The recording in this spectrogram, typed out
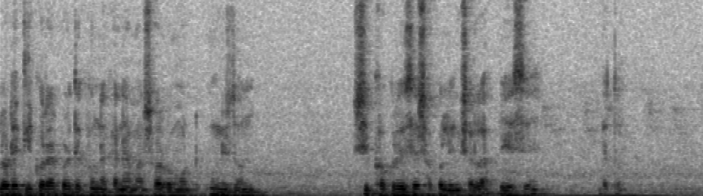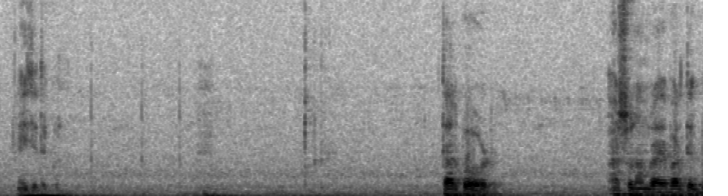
লোডে ক্লিক করার পরে দেখুন, এখানে আমার সর্বমোট উনিশ জন শিক্ষক রয়েছে, সকল ইনশাল্লাহ পেয়েছে বেতন। এই যে দেখুন। তারপর আসুন, আমরা এবার দেখব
